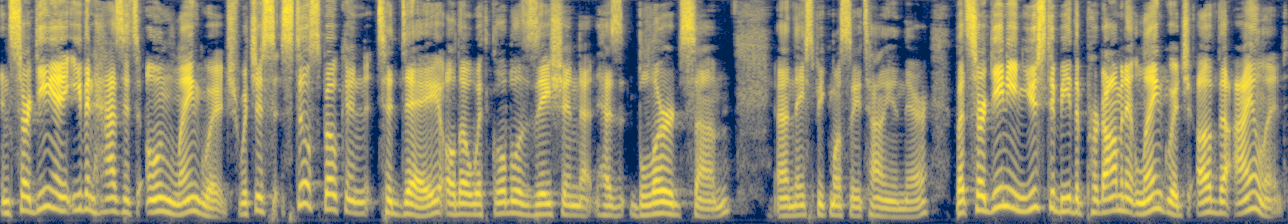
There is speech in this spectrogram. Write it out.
And Sardinia even has its own language, which is still spoken today, although with globalization that has blurred some and they speak mostly Italian there. But Sardinian used to be the predominant language of the island.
